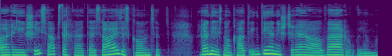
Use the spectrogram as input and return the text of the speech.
arī šis abstrahētais aizes koncepts radies no kāda ikdienišķa reāla vērojuma.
